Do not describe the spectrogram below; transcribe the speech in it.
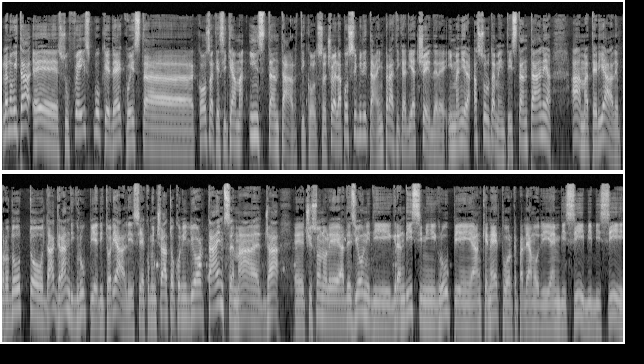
La novità è su Facebook ed è questa cosa che si chiama Instant Articles, cioè la possibilità in pratica di accedere in maniera assolutamente istantanea a materiale prodotto da grandi gruppi editoriali. Si è cominciato con il New York Times, ma già eh, ci sono le adesioni di grandissimi gruppi, anche network, parliamo di NBC, BBC,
